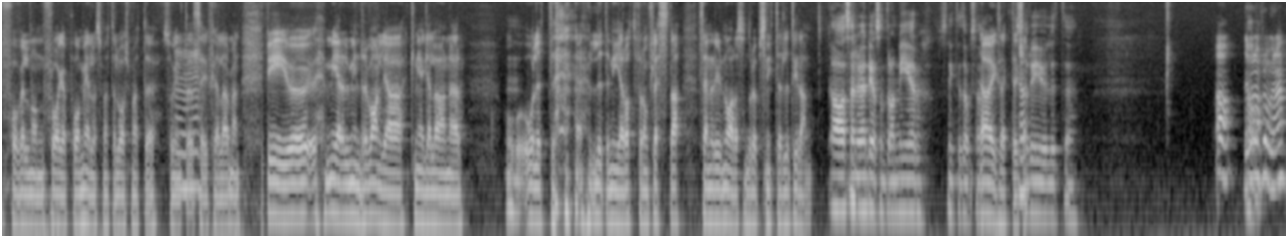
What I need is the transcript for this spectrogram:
får väl någon fråga på medlemsmöte eller årsmöte så vi inte Mm. säger fel där. Men det är ju mer eller mindre vanliga knegarlöner Mm. och, och lite, lite neråt för de flesta. Sen är det ju några som drar upp snittet lite grann. Ja, sen är det en del som drar ner snittet också. Ja exakt. exakt. Så det är ju lite... Ja, det var Ja. de frågorna.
